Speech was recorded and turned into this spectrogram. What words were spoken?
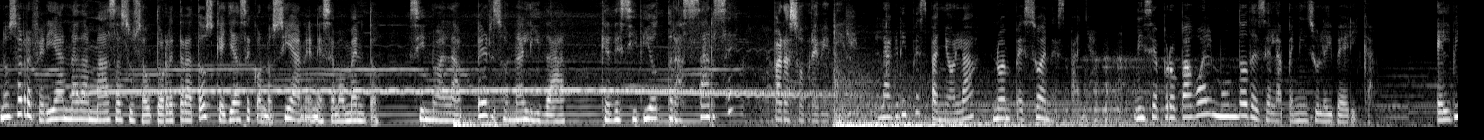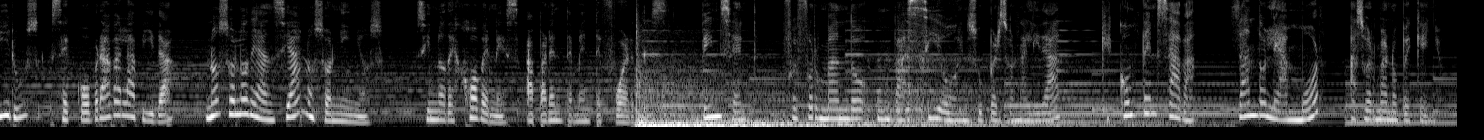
no se refería nada más a sus autorretratos que ya se conocían en ese momento, sino a la personalidad que decidió trazarse para sobrevivir. La gripe española no empezó en España, ni se propagó al mundo desde la península ibérica. El virus se cobraba la vida no solo de ancianos o niños, sino de jóvenes aparentemente fuertes. Vincent fue formando un vacío en su personalidad que compensaba dándole amor a su hermano pequeño.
